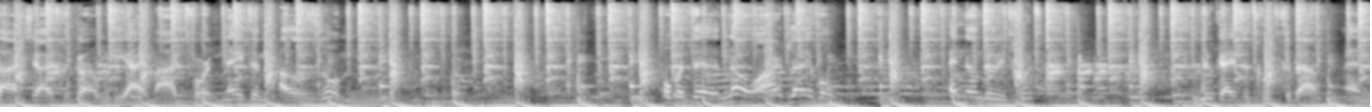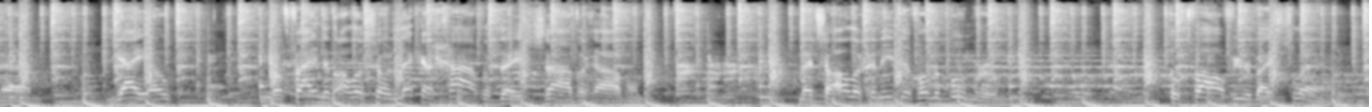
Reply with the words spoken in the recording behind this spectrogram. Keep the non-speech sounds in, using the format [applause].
Vandaag is uitgekomen... die hij maakt voor Nathan Alzon. Op het uh, No Art label. En dan doe je het goed. Luc heeft het goed gedaan. En uh, jij ook. Wat fijn dat alles zo lekker gaat op deze zaterdagavond. Met z'n allen genieten van de Boomroom. Tot 12 uur bij Slam.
